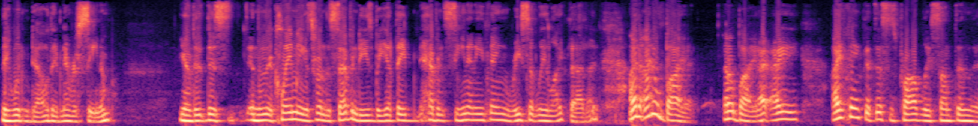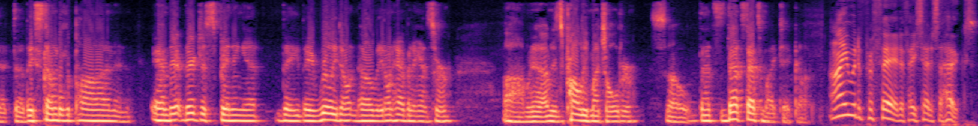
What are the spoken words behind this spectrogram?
They wouldn't know. They've never seen them you know this and then they're claiming it's from the 70s but yet they haven't seen anything recently like that. I, I, I don't buy it. I don't buy it. I, I, I think that this is probably something that uh, they stumbled upon and and they're, they're just spinning it. They they really don't know. They don't have an answer. Um, I mean, it's probably much older. So that's that's that's my take on it. I would have preferred if they said it's a hoax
